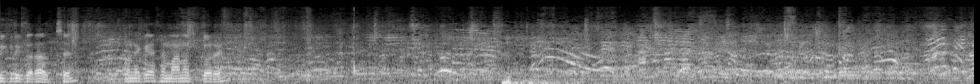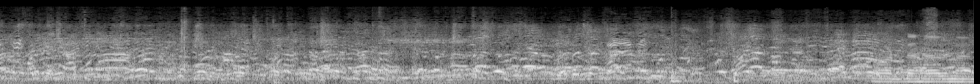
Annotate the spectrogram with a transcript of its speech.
বিক্রি করা হচ্ছে। অনেকে এসে মানত করে। What the hell, man?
